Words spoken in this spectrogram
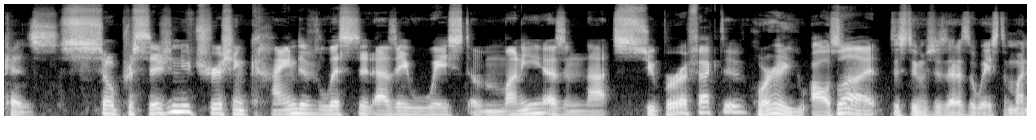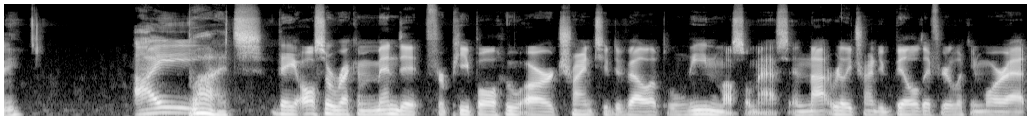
Because So precision nutrition kind of lists it as a waste of money, as in not super effective. Jorge also But- distinguishes that as a waste of money. I But they also recommend it for people who are trying to develop lean muscle mass and not really trying to build if you're looking more at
